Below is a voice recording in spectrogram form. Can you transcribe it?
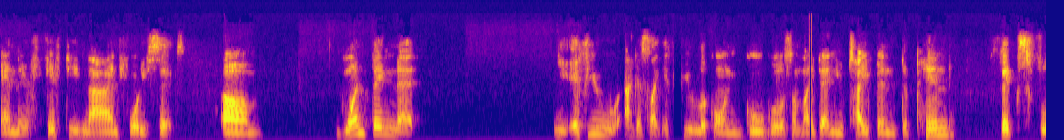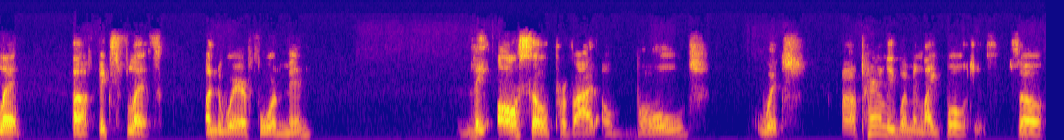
and they're fifty nine forty six. Um, one thing that if you I guess like if you look on Google or something like that and you type in Depend fixed flat uh fixed flats underwear for men, they also provide a bulge, which apparently women like bulges. So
